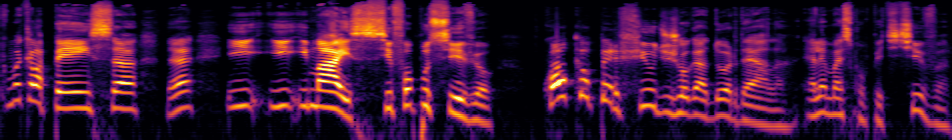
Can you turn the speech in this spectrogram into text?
como é que ela pensa, né? E, e, e mais, se for possível, qual que é o perfil de jogador dela? Ela é mais competitiva?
